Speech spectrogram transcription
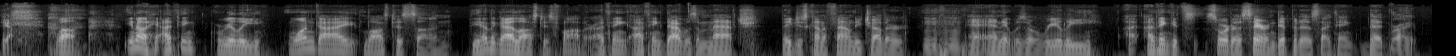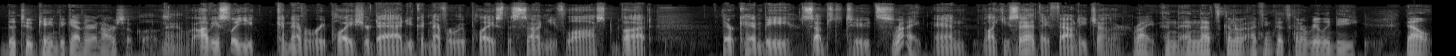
Yeah. well, you know, I think really one guy lost his son, the other guy lost his father. I think I think that was a match. They just kind of found each other, mm-hmm. and, and, it was a really. I, I, think it's sort of serendipitous. I think that right. the two came together and are so close. Now, obviously, you can never replace your dad. You can never replace the son you've lost, but there can be substitutes. Right. And like you said, they found each other. Right. And and that's going to I think that's going to really be Now,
